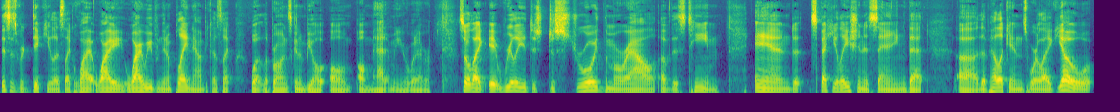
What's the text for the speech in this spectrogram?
this is ridiculous. Like, why, why, why are we even gonna play now? Because like, what LeBron's gonna be all, all, all mad at me or whatever. So like, it really just destroyed the morale of this team. And speculation is saying that uh, the Pelicans were like, "Yo,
